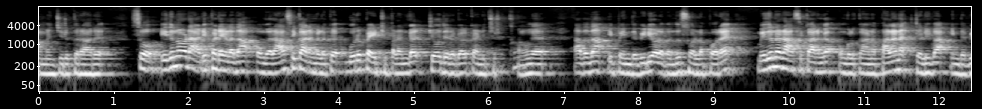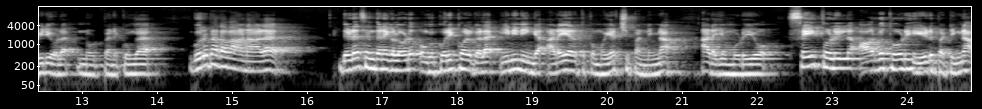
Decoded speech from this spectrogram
அமைஞ்சிருக்கிறாரு. ஸோ இதனோட அடிப்படையில் தான் உங்கள் ராசிக்காரங்களுக்கு குரு பயிற்சி பலன்கள் ஜோதிடர்கள் கணிச்சிருக்காங்க. அதை தான் இப்போ இந்த வீடியோவில் வந்து சொல்ல போகிறேன் மிதுன ராசிக்காரங்க உங்களுக்கான பலனை தெளிவாக இந்த வீடியோவில் நோட் பண்ணிக்கோங்க. குரு பகவானால் திட சிந்தனைகளோடு உங்கள் குறிக்கோள்களை இனி நீங்கள் அடையிறதுக்கு முயற்சி பண்ணிங்கன்னா அடைய முடியும். செய்தொழிலில் ஆர்வத்தோடு ஈடுபட்டிங்கன்னா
